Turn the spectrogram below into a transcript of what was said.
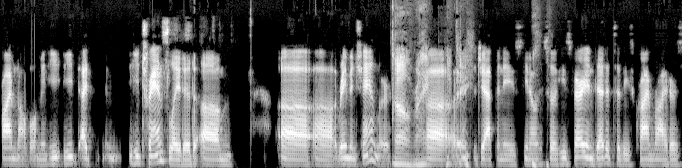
crime novel. I mean, he he I, he translated um, uh, uh, Raymond Chandler oh, right. Uh, okay. into Japanese. You know, so he's very indebted to these crime writers.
